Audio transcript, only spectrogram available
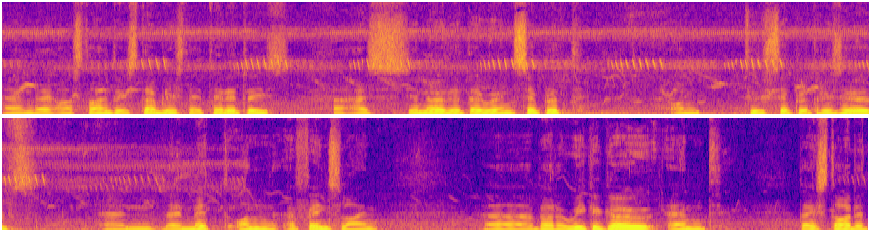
and they are starting to establish their territories. Uh, as you know that they were in separate, on two separate reserves and they met on a fence line uh, about a week ago and they started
